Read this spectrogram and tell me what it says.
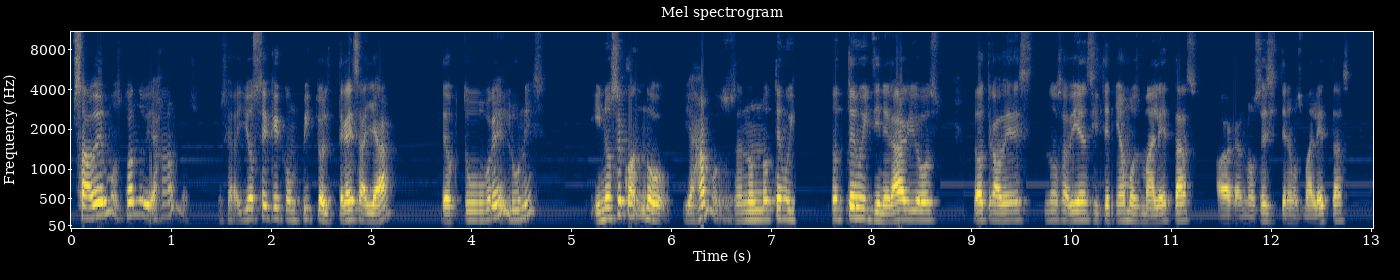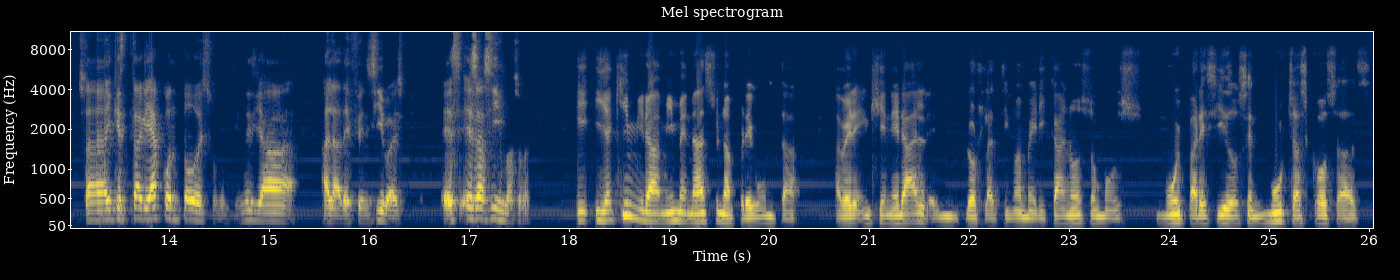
sabemos cuándo viajamos. O sea, yo sé que compito el 3 allá, de octubre, lunes, y no sé cuándo viajamos, o sea, no, no, tengo, no tengo itinerarios, la otra vez no sabían si teníamos maletas, ahora no sé si tenemos maletas, o sea, hay que estar ya con todo eso, ¿me entiendes? Ya a la defensiva, es, es, es así más o menos. Y, y, aquí, mira, a mí me nace una pregunta. A ver, en general, los latinoamericanos somos muy parecidos en muchas cosas.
